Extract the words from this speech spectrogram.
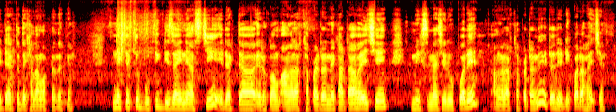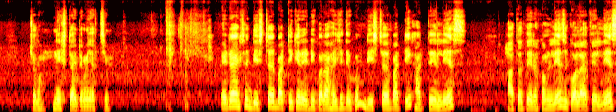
এটা একটা দেখালাম আপনাদেরকে। নেক্সট একটু বুটিক ডিজাইনে আসছি। এটা একটা এরকম আংরাক্ষা প্যাটার্নে কাটা হয়েছে। মিক্স ম্যাচের উপরে আংরাক্ষা প্যাটার্নে এটা রেডি করা হয়েছে। চলো নেক্সট আইটেমে যাচ্ছি। এটা একটা ডিস্টার বাটিকে রেডি করা হয়েছে, দেখুন। ডিস্টার বাটিক হাতে লেস হাতাতে এরকম লেস গলাতে লেস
